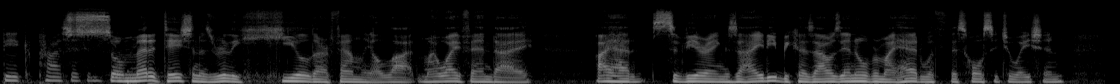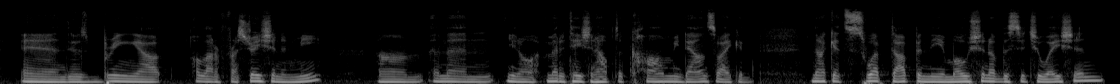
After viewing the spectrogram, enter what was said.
big process so meditation has really healed our family a lot. My wife and i i had severe anxiety because i was in over my head with this whole situation and it was bringing out a lot of frustration in me. Um, and then you know meditation helped to calm me down so i could not get swept up in the emotion of the situation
